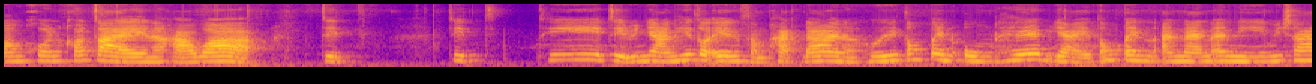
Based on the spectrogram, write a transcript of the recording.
บางคนเข้าใจนะคะว่าจิตจิตที่จิตวิญญาณที่ตัวเองสัมผัสได้นะเฮ้ยต้องเป็นองค์เทพใหญ่ต้องเป็นอันนั้นอันนี้ไม่ใช่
